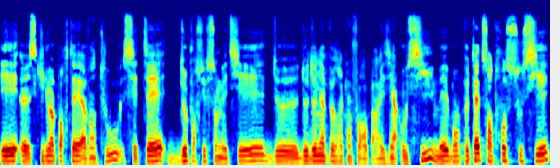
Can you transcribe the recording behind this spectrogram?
et euh, ce qui lui importait avant tout, c'était de poursuivre son métier, de, de donner un peu de réconfort aux Parisiens aussi, mais bon, peut-être sans trop se soucier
